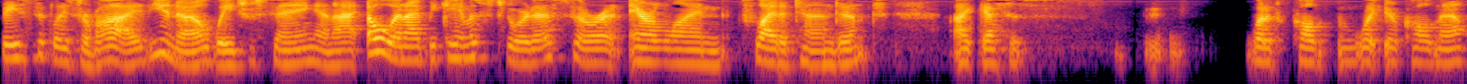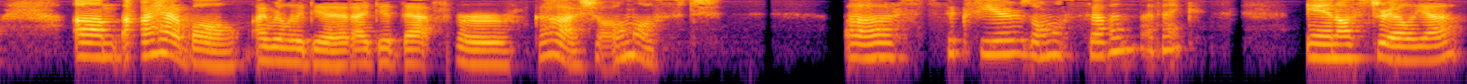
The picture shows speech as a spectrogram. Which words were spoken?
basically survive. You know, waitressing, and I oh, and I became a stewardess or an airline flight attendant. I guess is what it's called, what you're called now. Um, I had a ball. I really did. I did that for gosh, almost uh, six years, almost seven, I think, in Australia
